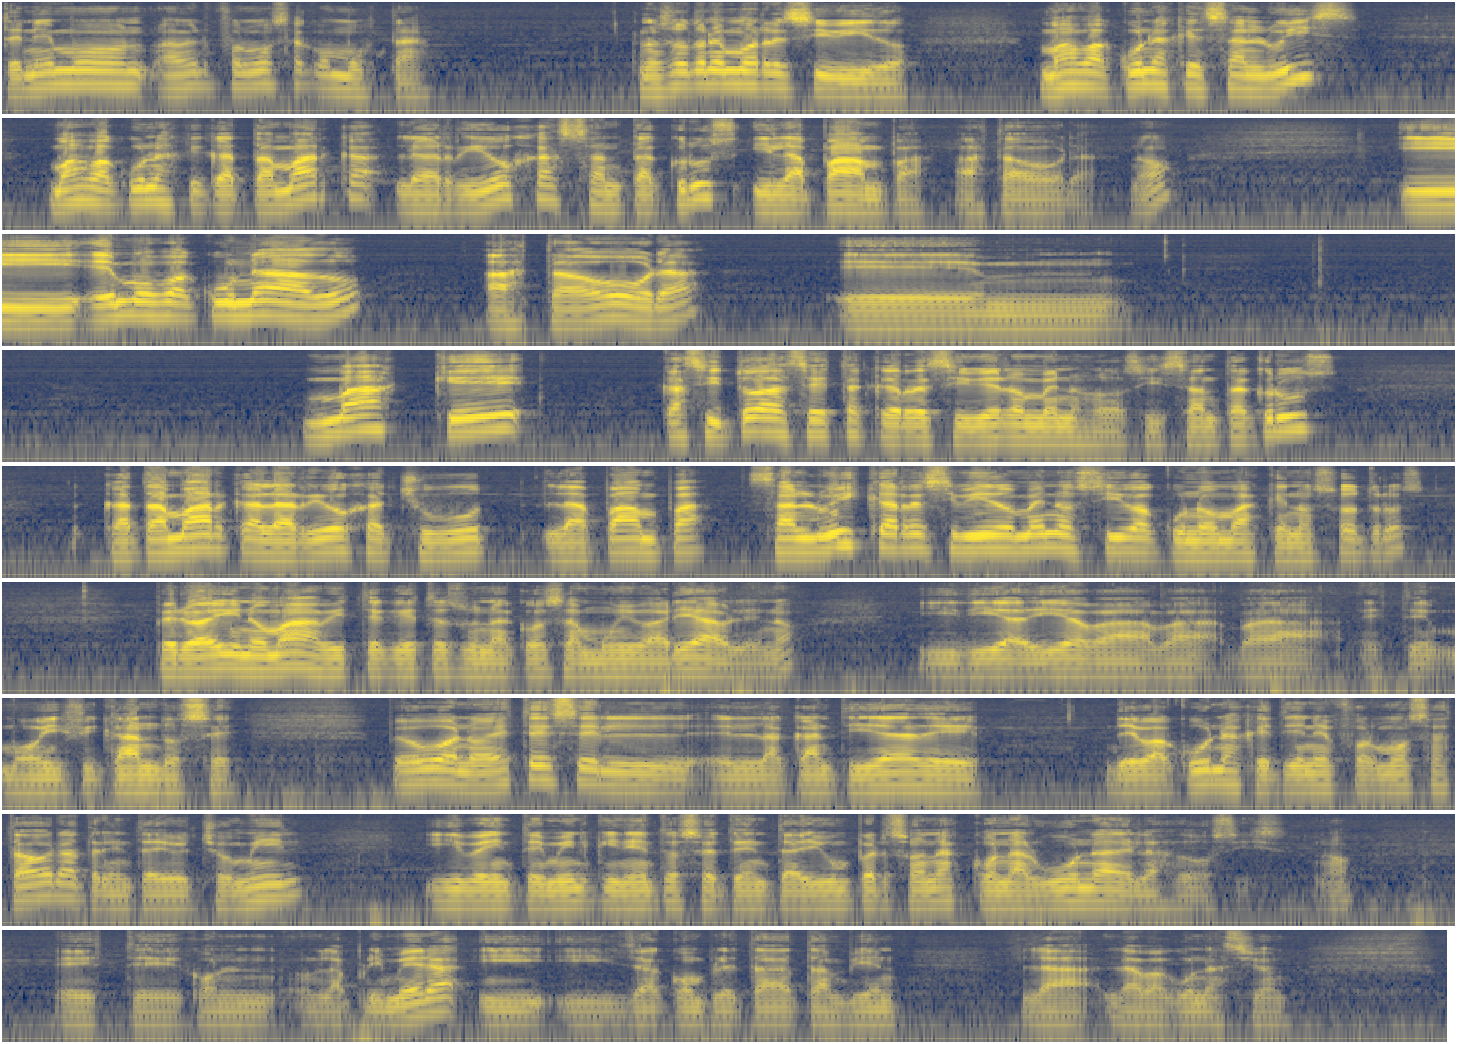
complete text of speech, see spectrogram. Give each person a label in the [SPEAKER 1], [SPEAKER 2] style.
[SPEAKER 1] Tenemos, a ver, Formosa, ¿cómo está? Nosotros hemos recibido más vacunas que San Luis, más vacunas que Catamarca, La Rioja, Santa Cruz y La Pampa hasta ahora, ¿no? Y hemos vacunado hasta ahora eh, más que casi todas estas que recibieron menos dosis. Santa Cruz, Catamarca, La Rioja, Chubut, La Pampa, San Luis que ha recibido menos sí vacunó más que nosotros pero ahí nomás, viste que esto es una cosa muy variable, ¿no? Y día a día va, va, este, modificándose. Pero bueno, esta es la cantidad de, vacunas que tiene Formosa hasta ahora, 38.000 y 20.571 personas con alguna de las dosis, ¿no? Este, con la primera y, ya completada también la vacunación.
